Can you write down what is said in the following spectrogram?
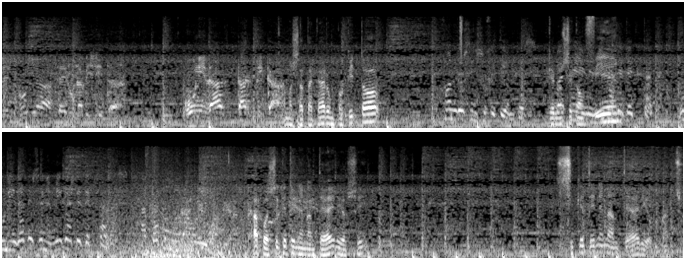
Les voy a hacer una visita. Unidad táctica. Vamos a atacar un poquito. Fondos insuficientes. Que no se Base confíen. enemiga detectada. Unidades enemigas detectadas. Atacan una unidad. Ah, pues sí que tienen antiaéreos, sí. Sí que tienen antiaéreos, macho.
